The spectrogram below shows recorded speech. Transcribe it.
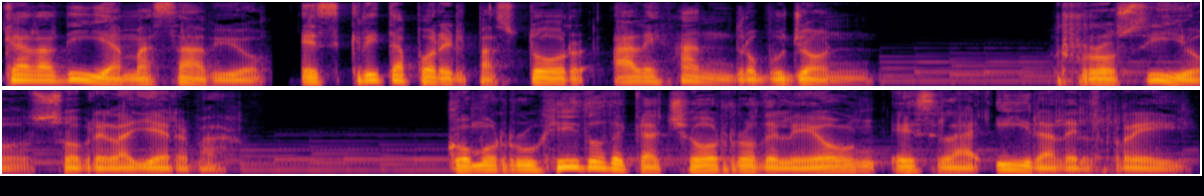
Cada día más sabio, escrita por el pastor Alejandro Bullón. Rocío sobre la hierba. Como rugido de cachorro de león es la ira del rey,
